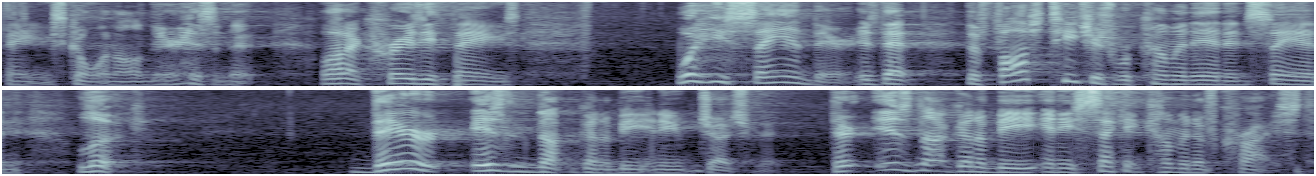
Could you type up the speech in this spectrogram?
things going on there, isn't it? A lot of crazy things. What he's saying there is that the false teachers were coming in and saying, look, there is not going to be any judgment there is not going to be any second coming of Christ.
